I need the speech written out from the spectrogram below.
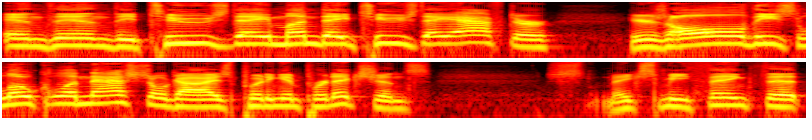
and then the Tuesday, Monday, Tuesday after, here's all these local and national guys putting in predictions. Just makes me think that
